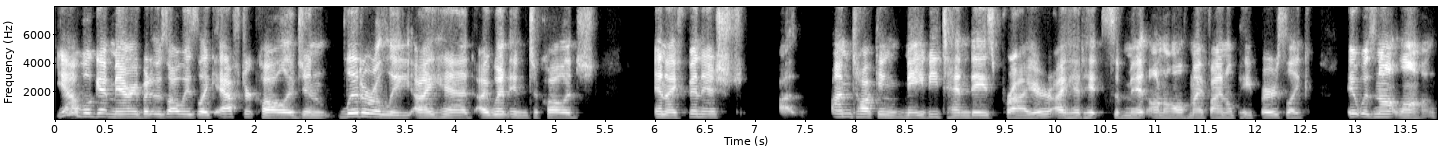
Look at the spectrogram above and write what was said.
yeah, we'll get married, but it was always like after college. And literally, I had, I went into college and I finished, uh, I'm talking maybe 10 days prior, I had hit submit on all of my final papers. Like, it was not long.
